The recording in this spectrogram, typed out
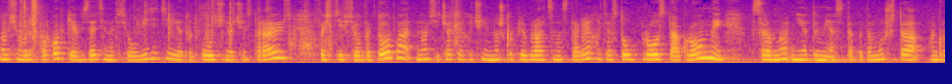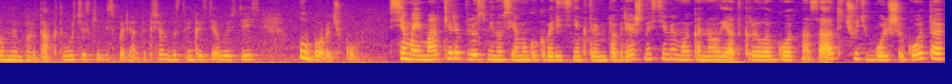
В общем, в распаковке обязательно все увидите. Я тут очень-очень стараюсь. Почти все готово. Но сейчас я хочу немножко прибраться на столе. Хотя стол просто огромный. Все равно нету места. Потому что огромный бардак. Творческий беспорядок. Сейчас быстренько сделаю здесь уборочку. Все мои маркеры, плюс-минус я могу говорить с некоторыми погрешностями. Мой канал я открыла год назад, чуть больше года.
